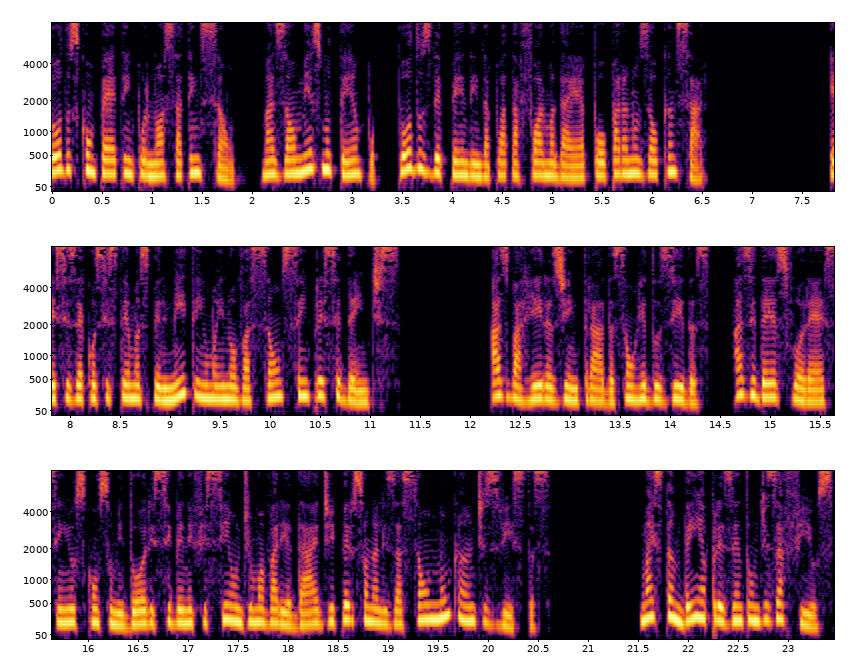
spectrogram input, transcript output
Todos competem por nossa atenção, mas ao mesmo tempo, todos dependem da plataforma da Apple para nos alcançar. Esses ecossistemas permitem uma inovação sem precedentes. As barreiras de entrada são reduzidas, as ideias florescem e os consumidores se beneficiam de uma variedade e personalização nunca antes vistas. Mas também apresentam desafios,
